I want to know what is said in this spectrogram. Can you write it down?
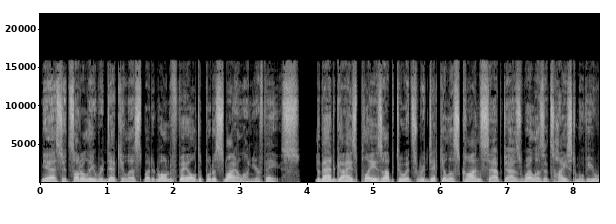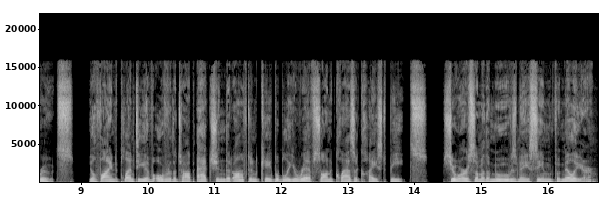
Yes, it's utterly ridiculous, but it won't fail to put a smile on your face. The Bad Guys plays up to its ridiculous concept as well as its heist movie roots. You'll find plenty of over the top action that often capably riffs on classic heist beats. Sure, some of the moves may seem familiar.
